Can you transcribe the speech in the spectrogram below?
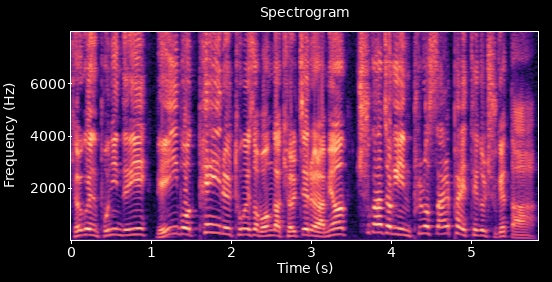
결국에는 본인들이 네이버 페이를 통해서 뭔가 결제를 하면 추가적인 플러스 알파 혜택을 주겠다.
